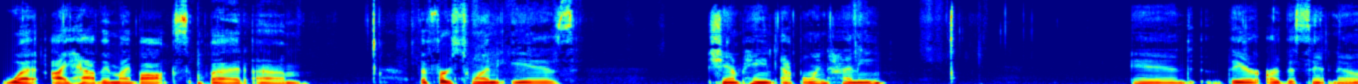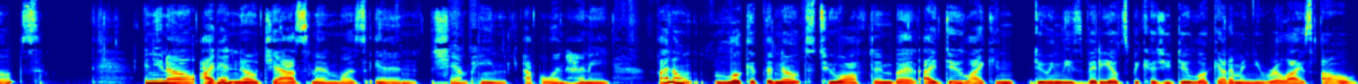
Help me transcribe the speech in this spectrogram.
what I have in my box, but um, the first one is Champagne Apple and Honey. And there are the scent notes. And you know, I didn't know jasmine was in champagne, apple, and honey. I don't look at the notes too often, but I do like in doing these videos because you do look at them and you realize, oh,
